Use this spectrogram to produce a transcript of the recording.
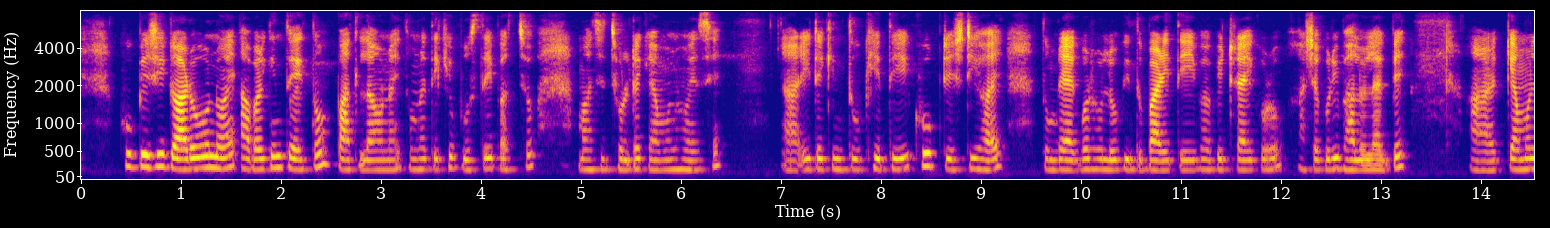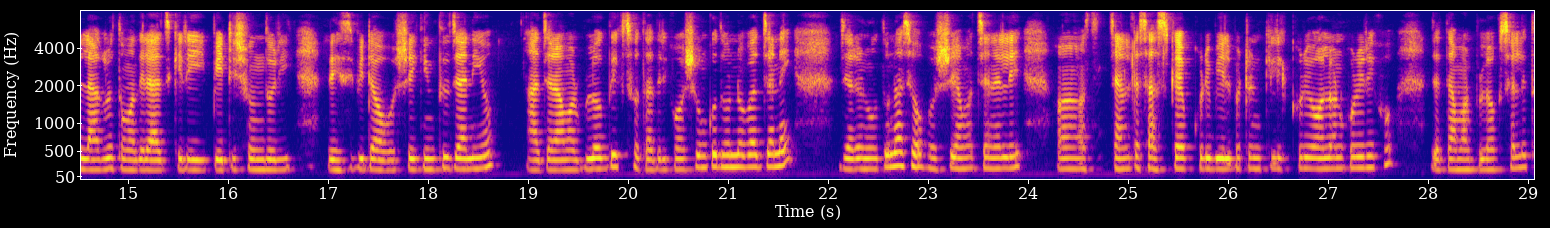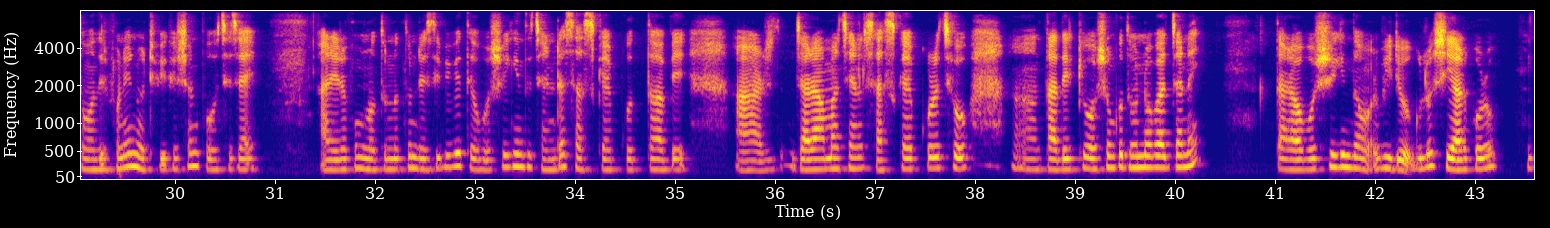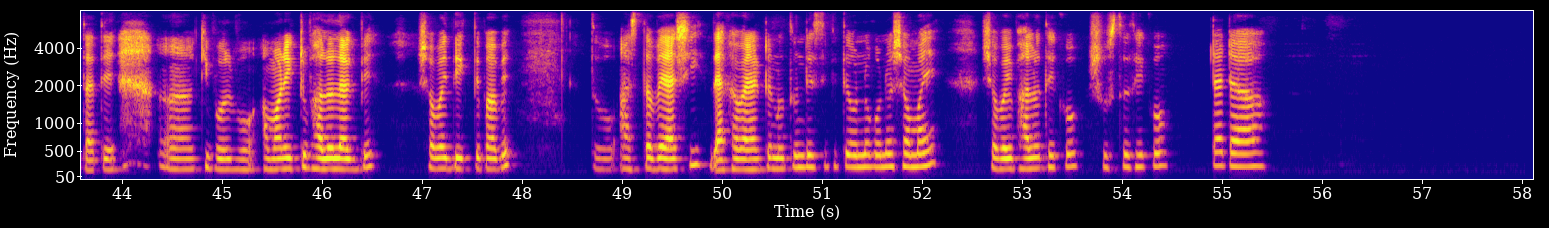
খুব বেশি গাঢ়ও নয়, আবার কিন্তু একদম পাতলাও নয়। তোমরা দেখে বুঝতেই পারছ মাছের ঝোলটা কেমন হয়েছে। আর এটা কিন্তু খেতে খুব টেস্টি হয়। তোমরা একবার হলেও কিন্তু বাড়িতে এইভাবে ট্রাই করো, আশা করি ভালো লাগবে। আর কেমন লাগল তোমাদের আজকের এই পেটি সুন্দরী রেসিপিটা অবশ্যই কিন্তু জানিও। আর যারা আমার ব্লগ দেখছ, তাদেরকে অসংখ্য ধন্যবাদ জানাই। যারা নতুন আছে, অবশ্যই আমার চ্যানেলে চ্যানেলটা সাবস্ক্রাইব করে, বেল বাটন ক্লিক করে, অল অন করে রেখো, যাতে আমার ব্লগ ছাড়লে তোমাদের ফোনে নোটিফিকেশন পৌঁছে যায়। আর এরকম নতুন নতুন রেসিপি পেতে অবশ্যই কিন্তু চ্যানেলটা সাবস্ক্রাইব করতে হবে। আর যারা আমার চ্যানেল সাবস্ক্রাইব করেছ তাদেরকে অসংখ্য ধন্যবাদ জানাই। তারা অবশ্যই কিন্তু আমার ভিডিওগুলো শেয়ার করো তাতে কি বলব, আমার একটু ভালো লাগবে, সবাই দেখতে পাবে। তো আজ তবে আসি দেখাবার একটা নতুন রেসিপিতে অন্য কোনো সময়ে। সবাই ভালো থেকো, সুস্থ থেকো। টাটা!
